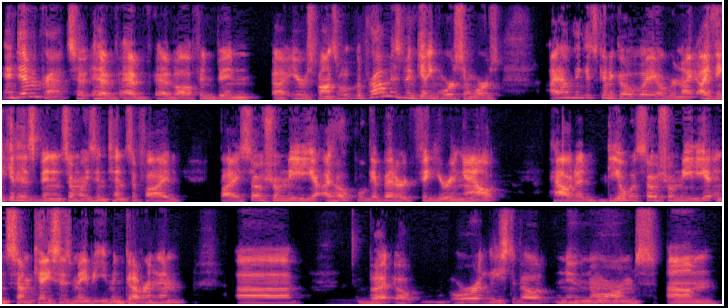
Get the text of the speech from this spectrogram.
and Democrats have have have often been uh, irresponsible. The problem has been getting worse and worse. I don't think it's going to go away overnight. I think it has been in some ways intensified by social media. I hope we'll get better at figuring out how to deal with social media. In some cases, maybe even govern them, uh, but uh, or at least develop new norms um,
